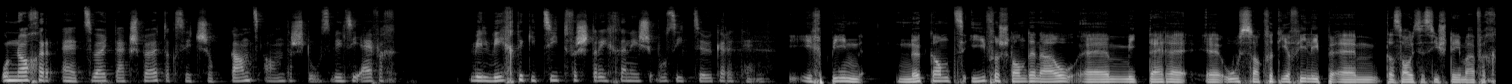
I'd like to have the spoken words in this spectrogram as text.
und nachher, äh, zwei Tage später, sieht es schon ganz anders aus, weil sie einfach weil wichtige Zeit verstrichen ist, wo sie zögert haben. Ich bin nicht ganz einverstanden auch äh, mit der äh, Aussage von dir, Philipp, äh, dass unser System einfach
